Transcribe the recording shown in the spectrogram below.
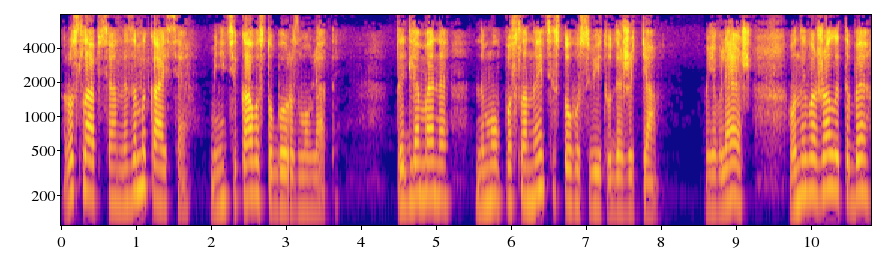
Розслабся, не замикайся, мені цікаво з тобою розмовляти. Ти для мене, немов посланець з того світу, де життя. Уявляєш, вони вважали тебе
